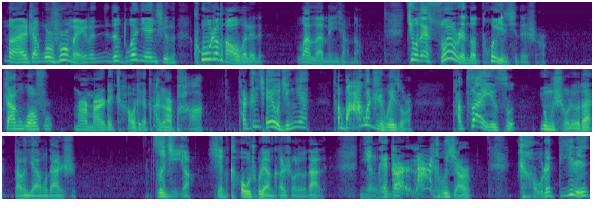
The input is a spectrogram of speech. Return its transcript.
妈呀，张国富没了！你都多年轻啊，哭着跑回来的。万万没想到，就在所有人都退去的时候，张国富慢慢的朝这个大院爬。他之前有经验，他拔过指挥所，他再一次用手榴弹当烟雾弹时。自己呀，先抠出两颗手榴弹来，拧开盖儿，拉出弦儿，瞅着敌人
